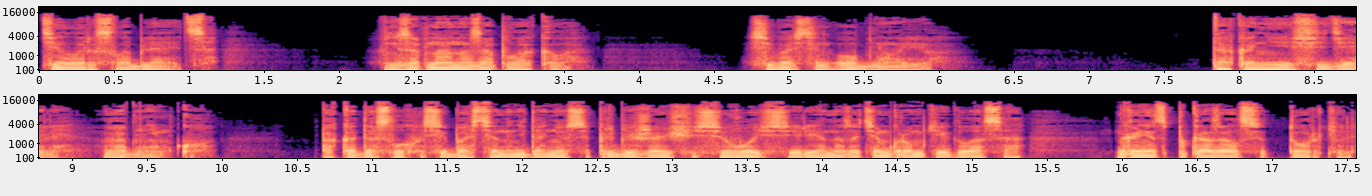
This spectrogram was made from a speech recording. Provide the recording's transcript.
тело расслабляется. Внезапно она заплакала. Себастьян обнял ее. Так они и сидели в обнимку, пока до слуха Себастьяна не донесся приближающийся вой сирен, а затем громкие голоса. Наконец показался Торкель.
